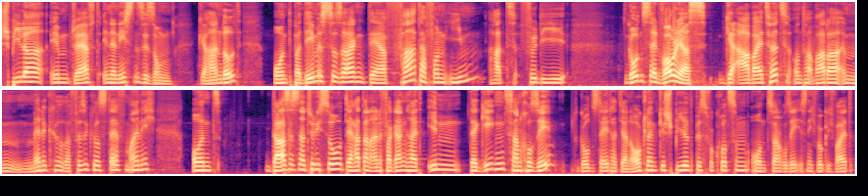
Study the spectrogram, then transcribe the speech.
Spieler im Draft in der nächsten Saison gehandelt. Und bei dem ist zu sagen, der Vater von ihm hat für die Golden State Warriors gearbeitet und war da im Medical oder Physical Staff, meine ich. Und da ist es natürlich so, der hat dann eine Vergangenheit in der Gegend San Jose. Golden State hat ja in Oakland gespielt bis vor kurzem und San Jose ist nicht wirklich weit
